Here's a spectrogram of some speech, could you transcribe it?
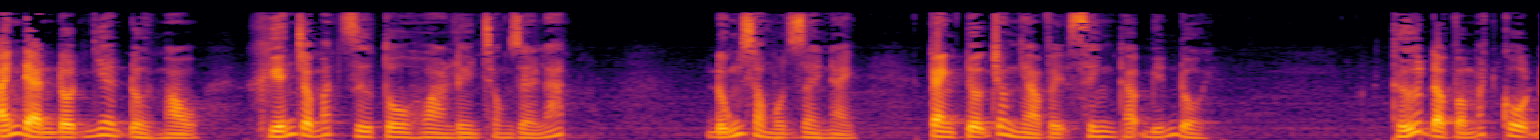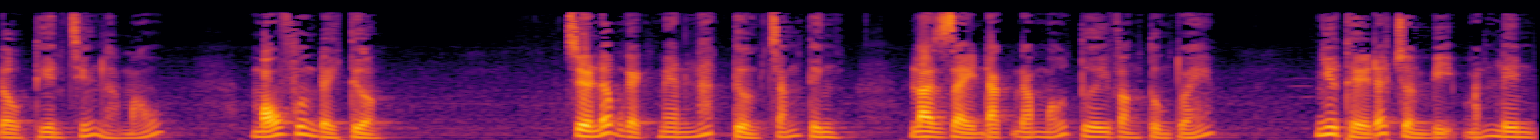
Ánh đèn đột nhiên đổi màu, khiến cho mắt Dư Tô hoa lên trong giây lát. Đúng sau một giây này, cảnh tượng trong nhà vệ sinh đã biến đổi. Thứ đập vào mắt cô đầu tiên chính là máu. Máu vương đầy tường. Trên lớp gạch men lát tường trắng tinh là dày đặc đám máu tươi văng tung tóe, như thể đã chuẩn bị bắn lên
